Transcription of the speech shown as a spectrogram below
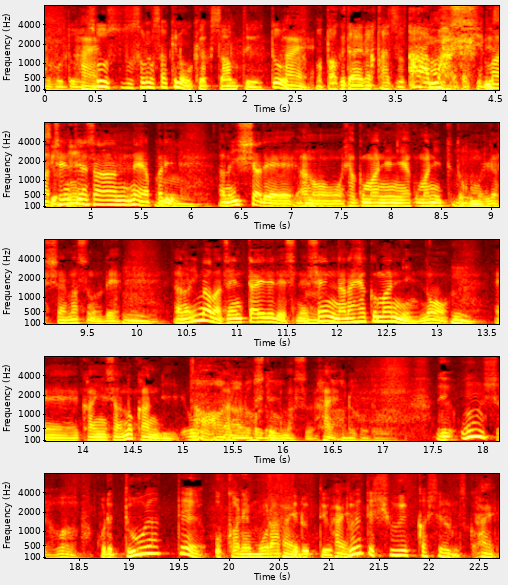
るほど、はい、そうするとその先のお客さんというと、はい、まあ、莫大な数という形ですよね。まあ、チェーン店さんね、やっぱり、うん、あの1社であの100万人、200万人ってところもいらっしゃいますので、うん、あの今は全体でですね、うん、1700万人の、うん、えー、会員さんの管理をあのしています。はい、なるほどで御社はこれ、どうやってお金もらってるっていうか、はい、どうやって収益化してるんですか、はい。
